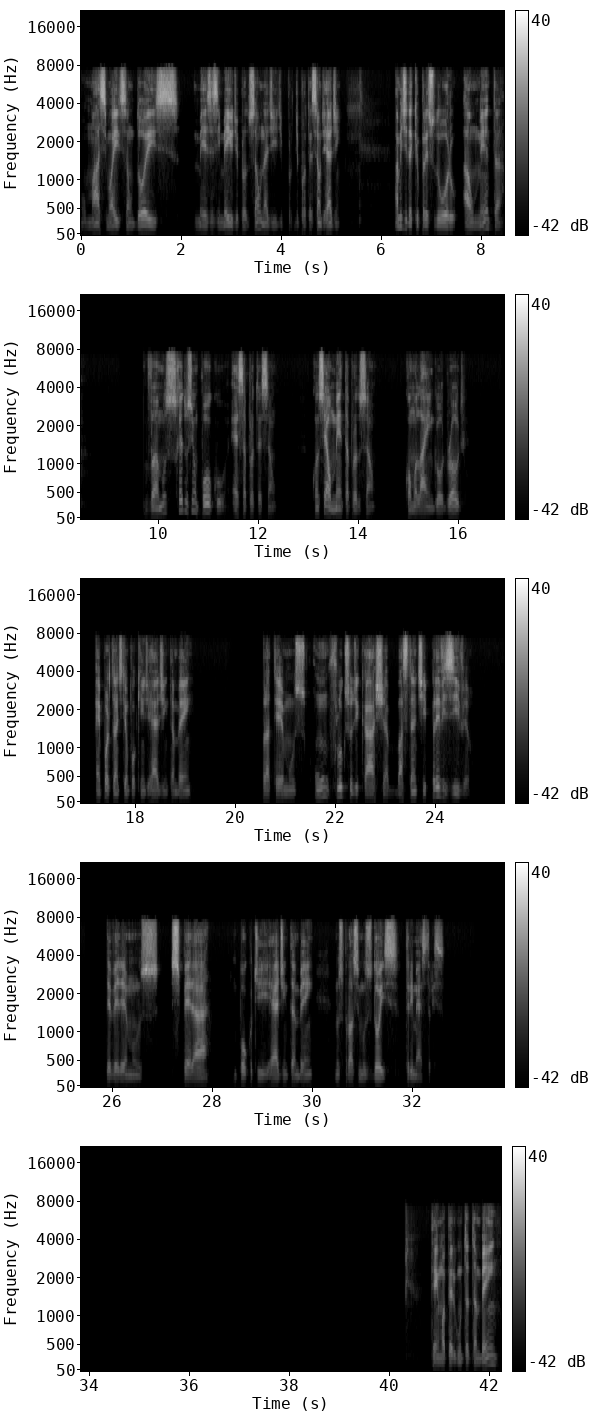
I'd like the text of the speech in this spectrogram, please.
O máximo aí são dois meses e meio de produção, né, de, de, de proteção de hedging. À medida que o preço do ouro aumenta, vamos reduzir um pouco essa proteção. Quando você aumenta a produção, como lá em Gold Road, é importante ter um pouquinho de hedging também para termos um fluxo de caixa bastante previsível. Deveremos esperar um pouco de hedging também nos próximos dois trimestres. Tem uma pergunta também,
